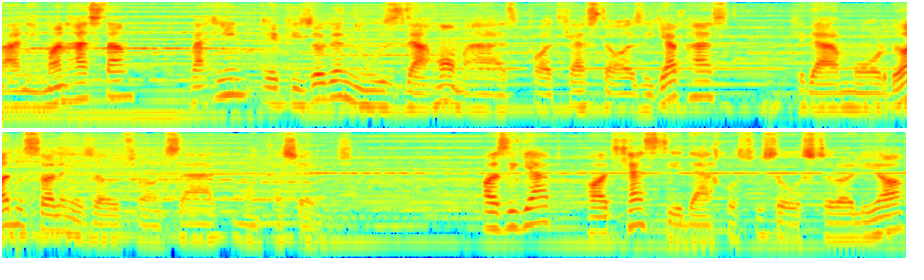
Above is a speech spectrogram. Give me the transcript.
من ایمان هستم و این اپیزود 19 هم از پادکست آزیگپ هست که در مرداد سال 1400 منتشر میشه. آزیگپ پادکستی در خصوص استرالیا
